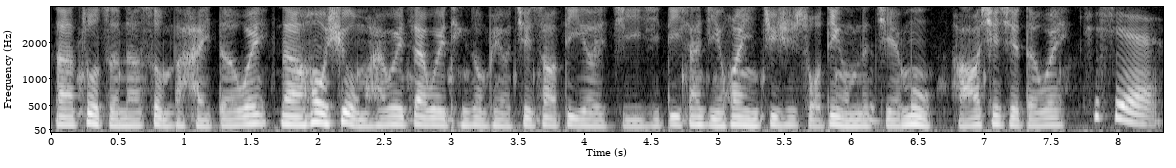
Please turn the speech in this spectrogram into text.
那作者呢是我们的海德威。那后续我们还会再为听众朋友介绍第二集以及第三集，欢迎继续锁定我们的节目。好，谢谢德威，谢谢。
